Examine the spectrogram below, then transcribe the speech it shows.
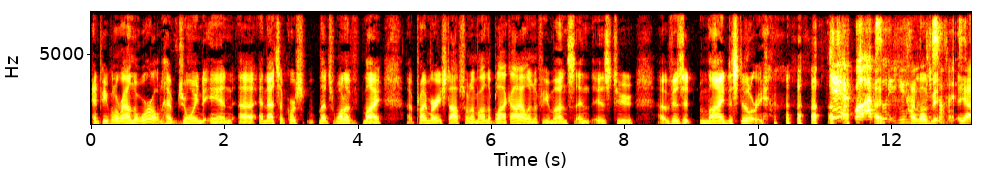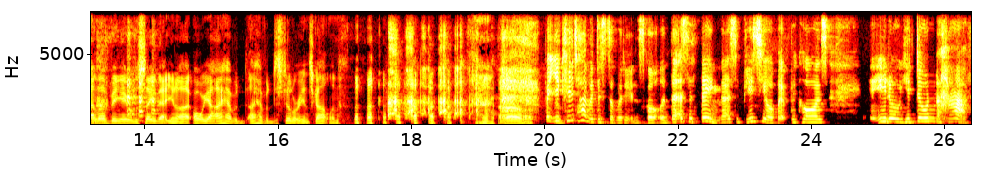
and people around the world have joined in. Uh, and that's of course that's one of my uh, primary stops when I'm on the Black Isle in a few months, and is to visit my distillery. yeah, well, absolutely. You have I love a piece be, of it. Yeah, I love being able to say that. You know, I, oh yeah, I have a I have a distillery in Scotland. oh, but you could have a distillery in Scotland. That's the thing. That's the beauty of it because you know you don't have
